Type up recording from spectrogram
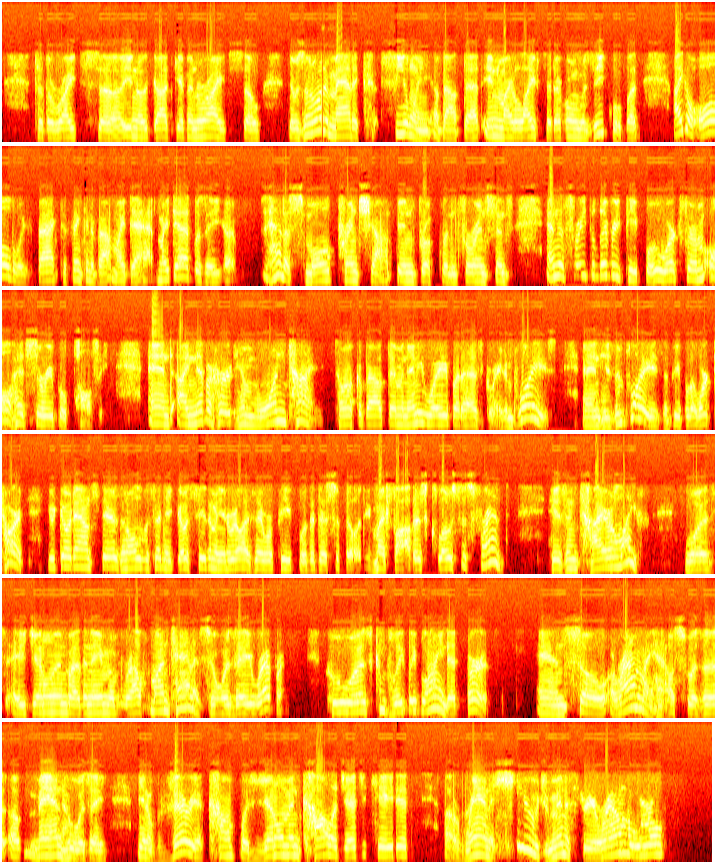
to the rights, uh, you know, God-given rights. So there was an automatic feeling about that in my life that everyone was equal. But I go all the way back to thinking about my dad. My dad was a, a had a small print shop in Brooklyn, for instance, and the three delivery people who worked for him all had cerebral palsy. And I never heard him one time talk about them in any way but as great employees. And his employees, the people that worked hard, you'd go downstairs and all of a sudden you'd go see them and you'd realize they were people with a disability. My father's closest friend, his entire life, was a gentleman by the name of Ralph Montanus, who was a reverend, who was completely blind at birth and so around my house was a, a man who was a, you know, very accomplished gentleman, college educated, uh, ran a huge ministry around the world.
